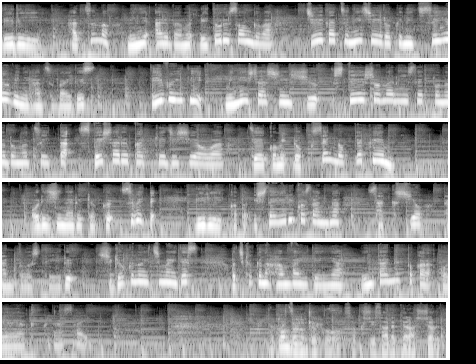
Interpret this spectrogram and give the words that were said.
リリー初のミニアルバムリトルソングは10月26日水曜日に発売です。DVD ミニ写真集ステーショナリーセットなどがついたスペシャルパッケージ仕様は税込6600円。オリジナル曲すべてリリーこと石田ゆり子さんが作詞を担当している珠玉の一枚です。お近くの販売店やインターネットからご予約ください。ほとんどの曲を作詞されてらっしゃると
